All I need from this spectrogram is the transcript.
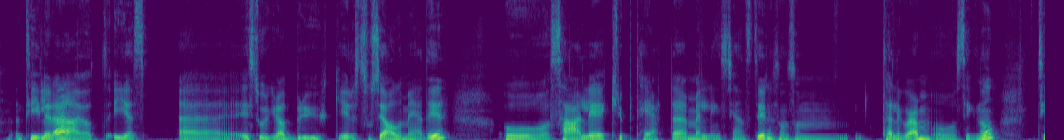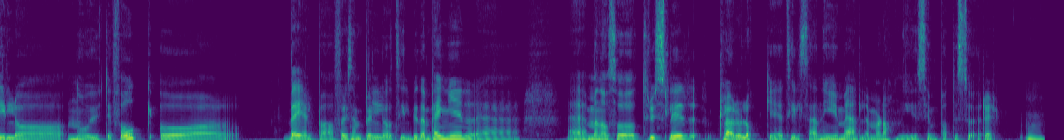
tidligere, er jo at IS eh, i stor grad bruker sosiale medier, og særlig krypterte meldingstjenester, sånn som Telegram og Signal, til å nå ut til folk, og ved hjelp av f.eks. å tilby dem penger, eh, eh, men også trusler, klarer å lokke til seg nye medlemmer, da, nye sympatisører. Mm.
